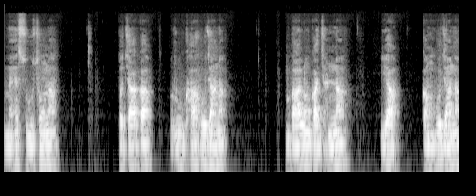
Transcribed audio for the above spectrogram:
महसूस होना, त्वचा का रूखा हो जाना, बालों का झड़ना या कम हो जाना,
